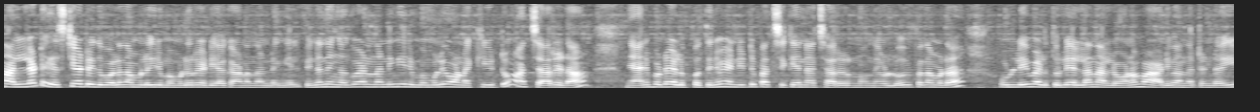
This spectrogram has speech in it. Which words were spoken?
നല്ല ടേസ്റ്റി ആയിട്ട് ഇതുപോലെ നമ്മൾ ഇരുമ്പുള്ളി റെഡിയാക്കുകയാണെന്നുണ്ടെങ്കിൽ പിന്നെ നിങ്ങൾക്ക് വേണമെന്നുണ്ടെങ്കിൽ ഇരുമ്പുള്ളി ഉണക്കിയിട്ടും അച്ചാറിടാം ഞാനിപ്പോൾ ഇവിടെ എളുപ്പത്തിന് വേണ്ടിയിട്ട് പച്ചയ്ക്ക് തന്നെ അച്ചാർ ഇടണമെന്നേ ഉള്ളൂ. ഇപ്പോൾ നമ്മുടെ ഉള്ളിയും വെളുത്തുള്ളിയും എല്ലാം നല്ലോണം വാടി വന്നിട്ടുണ്ട്. ഈ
